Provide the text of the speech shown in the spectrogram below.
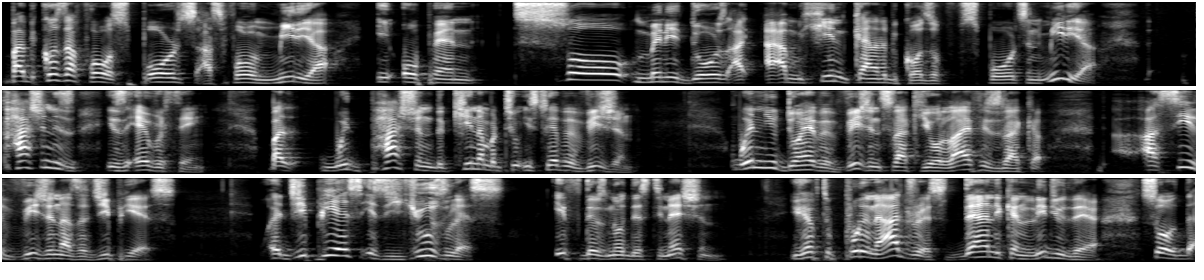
But because I follow sports, as follow media, it opened so many doors. I, I'm here in Canada because of sports and media. Passion is is everything. But with passion, the key number two is to have a vision. When you don't have a vision, it's like your life is like a, I see vision as a GPS. A GPS is useless if there's no destination. You have to put an address, then it can lead you there. So the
